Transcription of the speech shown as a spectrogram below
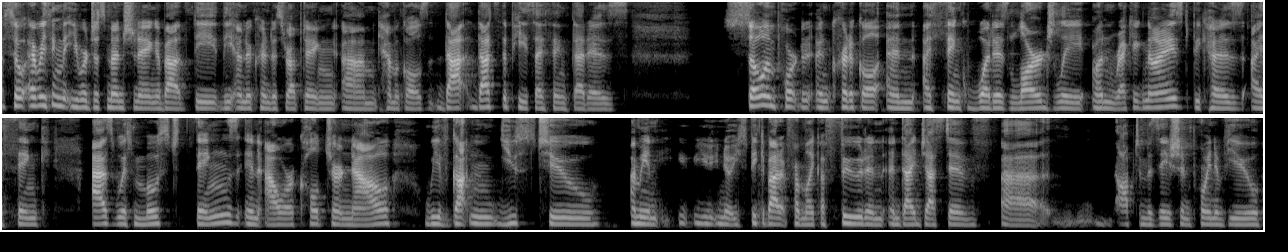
so everything that you were just mentioning about the the endocrine disrupting um, chemicals that that's the piece i think that is so important and critical and i think what is largely unrecognized because i think as with most things in our culture now we've gotten used to I mean, you, you, know, you speak about it from like a food and, and digestive uh, optimization point of view,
